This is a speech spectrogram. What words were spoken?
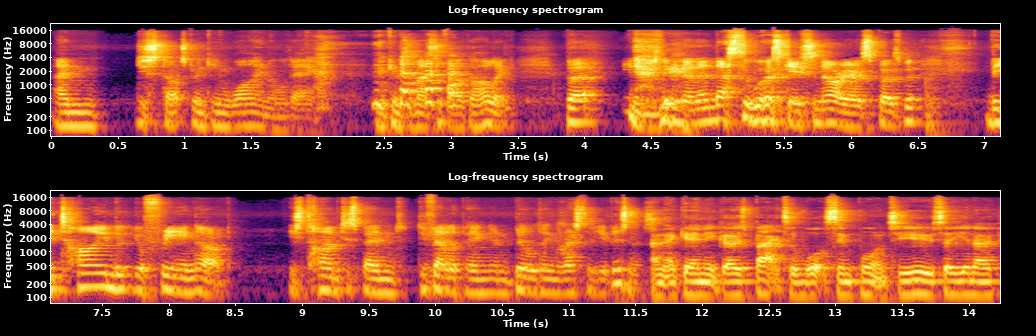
and just starts drinking wine all day. Becomes a massive alcoholic. But you know, then that's the worst case scenario, I suppose. But the time that you're freeing up is time to spend developing and building the rest of your business. and again it goes back to what's important to you. So you know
